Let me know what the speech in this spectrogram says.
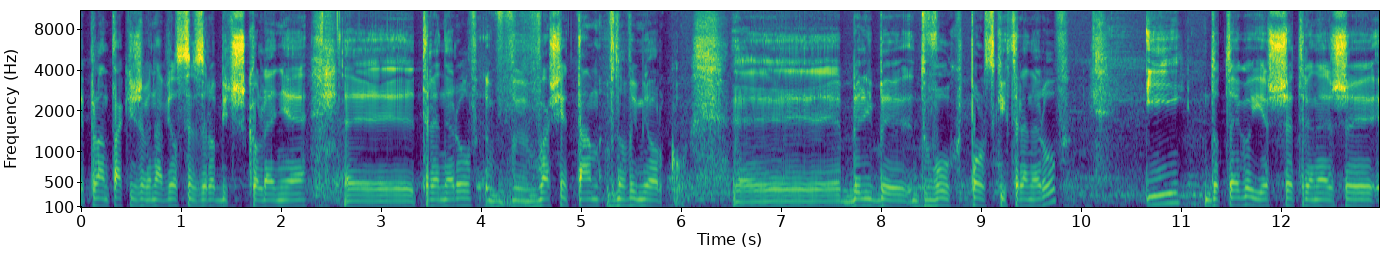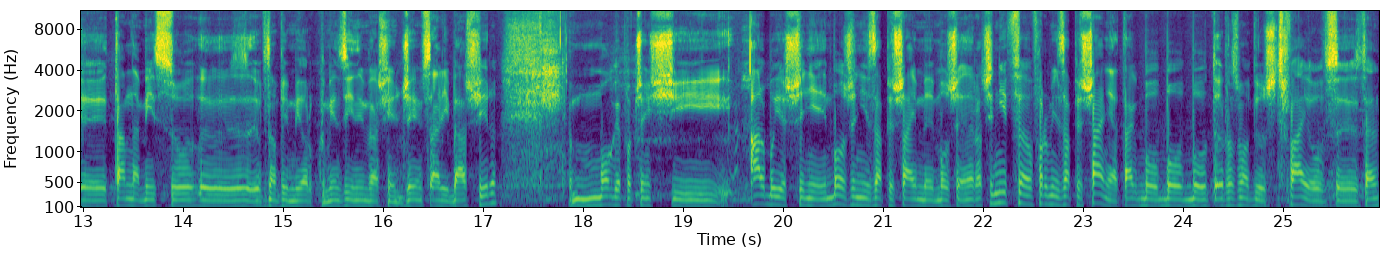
e, plan taki, żeby na wiosnę zrobić szkolenie e, trenerów właśnie tam w Nowym Jorku. E, byliby dwóch polskich trenerów i do tego jeszcze trenerzy e, tam na miejscu e, w Nowym Jorku, między innymi właśnie James Ali Bashir. Mogę po części, albo jeszcze nie, może nie zapyszajmy, może raczej nie w formie zapyszania, tak, bo, bo, bo rozmowy już trwają, ten,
